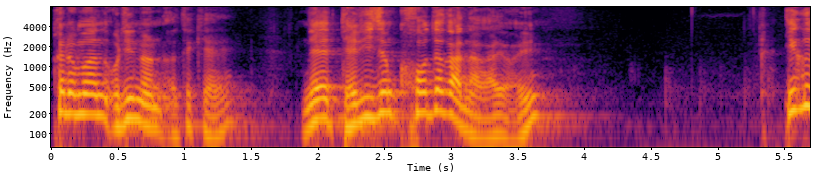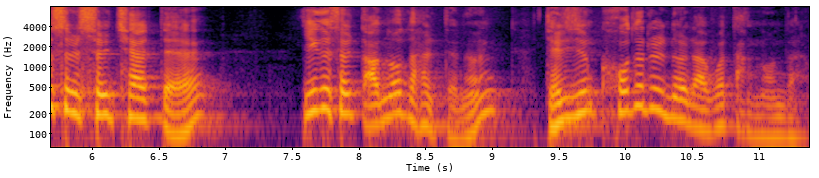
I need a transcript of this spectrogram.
그러면 우리는 어떻게 내 대리점 코드가 나가요. 이것을 설치할 때 이것을 다운로드 할 때는 대리점 코드를 넣으라고 딱 놓는다.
